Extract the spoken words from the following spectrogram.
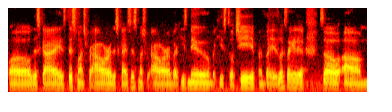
well this guy is this much per hour this guy's this much per hour but he's new but he's still cheap and but he looks like it so um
